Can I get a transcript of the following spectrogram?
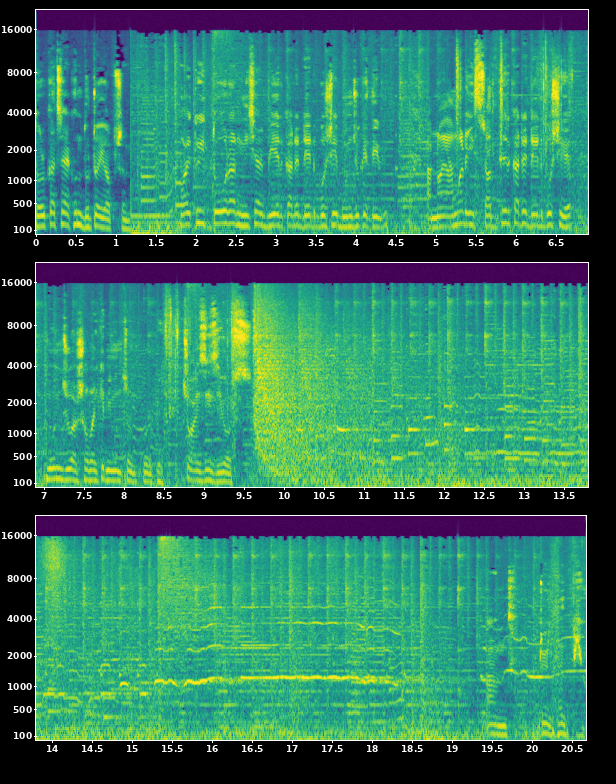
তোর কাছে এখন দুটোই অপশন হয় তুই তোর আর নিশার বিয়ের কার্ডে ডেট বসিয়ে মঞ্জুকে দিবি আর নয় আমার এই শ্রাদ্ধের কার্ডে ডেট বসিয়ে মঞ্জু আর সবাইকে নিমন্ত্রণ করবি। Choice is yours and it will help you.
